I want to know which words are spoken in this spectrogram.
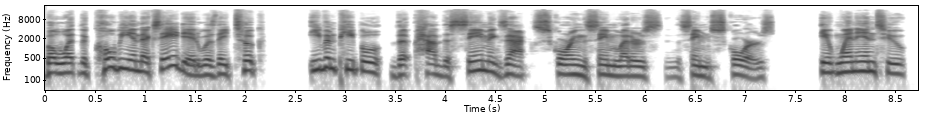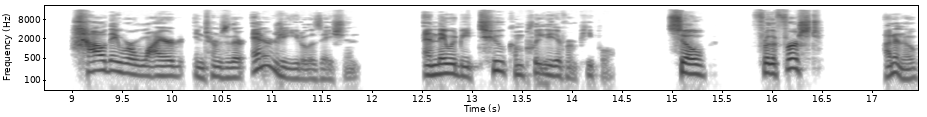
But what the Kolbe Index A did was they took even people that had the same exact scoring, the same letters, the same scores, it went into how they were wired in terms of their energy utilization. And they would be two completely different people. So for the first, I don't know,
